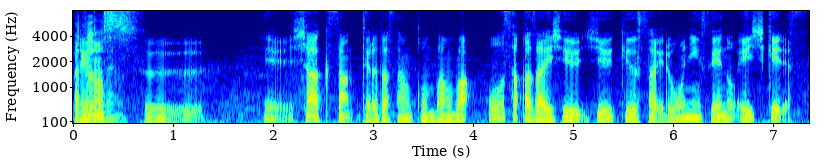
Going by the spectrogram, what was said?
ありがとうございます。えーシャークさん、寺田さん、こんばんは。大阪在住19歳浪人生の HK です。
